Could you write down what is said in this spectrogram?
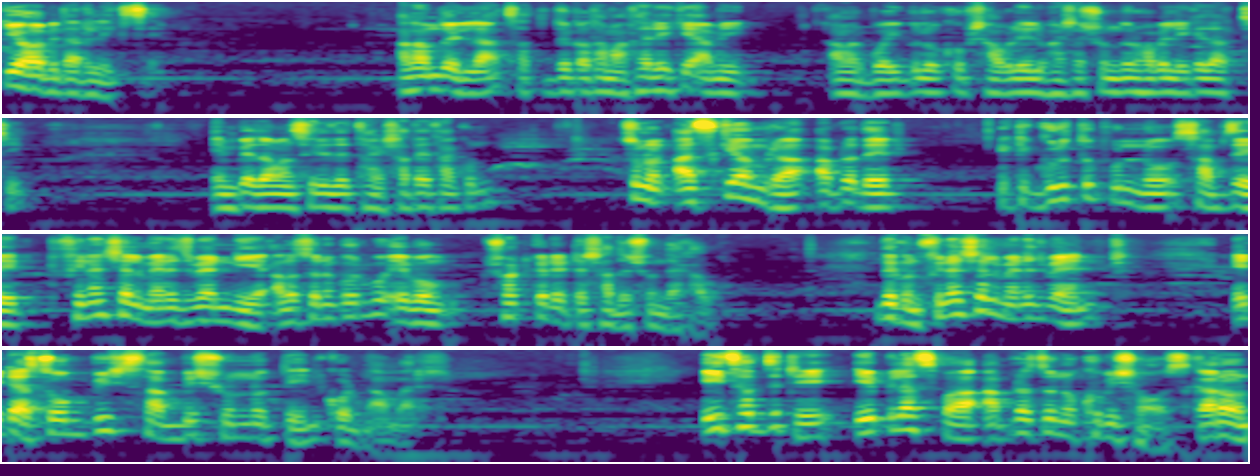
কীভাবে তারা লিখছে। আলহামদুলিল্লাহ, ছাত্রদের কথা মাথায় রেখে আমি আমার বইগুলো খুব সাবলীল ভাষা সুন্দরভাবে লিখে যাচ্ছি। এম কে জামান সিরিজের সাথে থাকুন। চলুন, আজকে আমরা আপনাদের একটি গুরুত্বপূর্ণ সাবজেক্ট ফিনান্সিয়াল ম্যানেজমেন্ট নিয়ে আলোচনা করব এবং শর্টকাটে একটা সাজেশন দেখাবো। দেখুন ফিনান্সিয়াল ম্যানেজমেন্ট এটা চব্বিশ ছাব্বিশ শূন্য তিন কোড নাম্বার এই সাবজেক্টে এ প্লাস পাওয়া আপনার জন্য খুবই সহজ, কারণ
